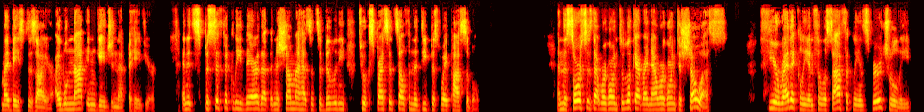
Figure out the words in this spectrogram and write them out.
my base desire. I will not engage in that behavior. And it's specifically there that the neshama has its ability to express itself in the deepest way possible. And the sources that we're going to look at right now are going to show us theoretically and philosophically and spiritually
